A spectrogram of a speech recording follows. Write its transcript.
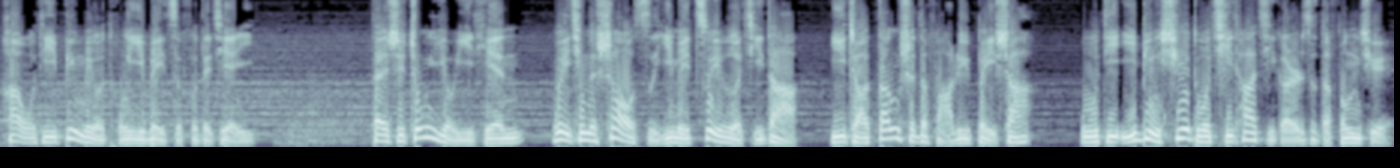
汉武帝并没有同意卫子夫的建议，但是终于有一天，卫青的少子因为罪恶极大，依照当时的法律被杀，武帝一并削夺其他几个儿子的封爵。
